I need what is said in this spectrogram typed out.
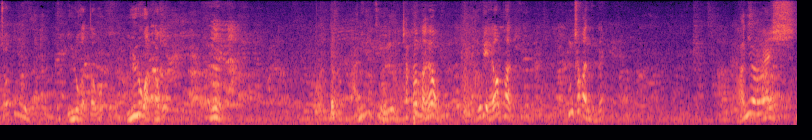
저쪽으로 나갔는데 일로 갔다고? 일로 갔다고? 응 아니겠지. 잠깐만 형 우리 에어팟 훔쳐갔는데 아니야. 아이씨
